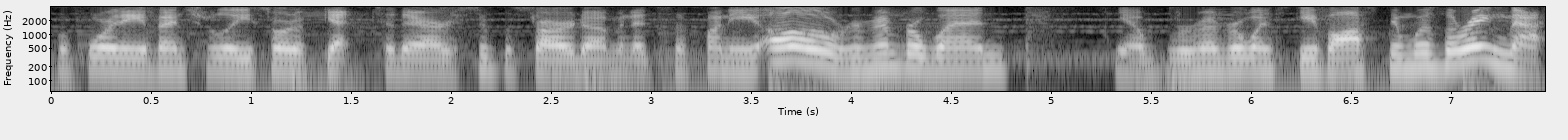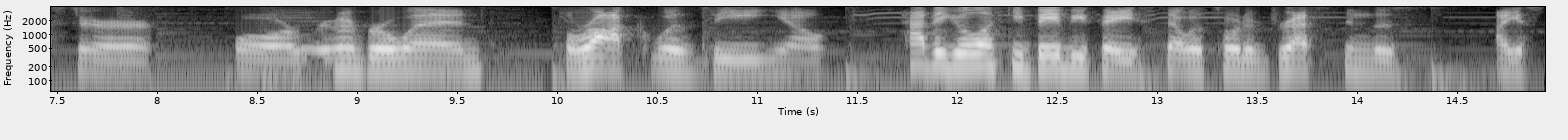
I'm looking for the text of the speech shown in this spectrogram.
before they eventually sort of get to their superstardom, and it's a funny. Oh, remember when? You know, remember when Steve Austin was the ringmaster, or remember when The Rock was the you know happy-go-lucky babyface that was sort of dressed in this, I guess,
